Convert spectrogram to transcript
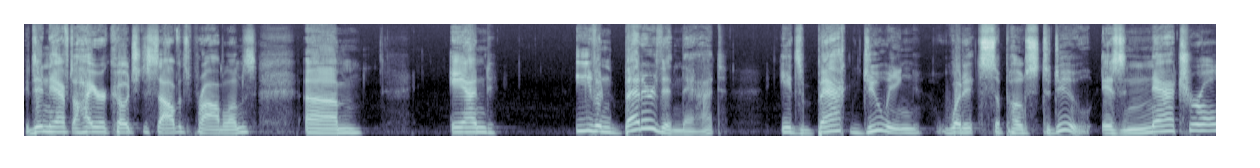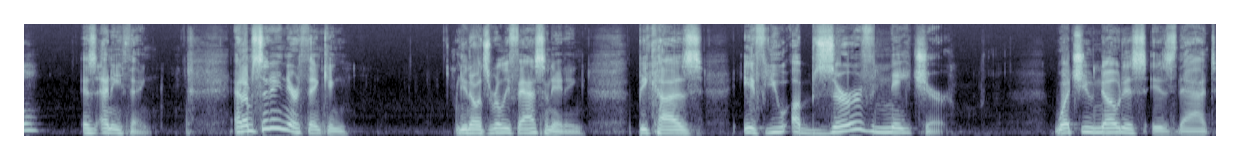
It didn't have to hire a coach to solve its problems. Um, and even better than that, it's back doing what it's supposed to do, as natural as anything. And I'm sitting there thinking, you know, it's really fascinating because if you observe nature, what you notice is that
